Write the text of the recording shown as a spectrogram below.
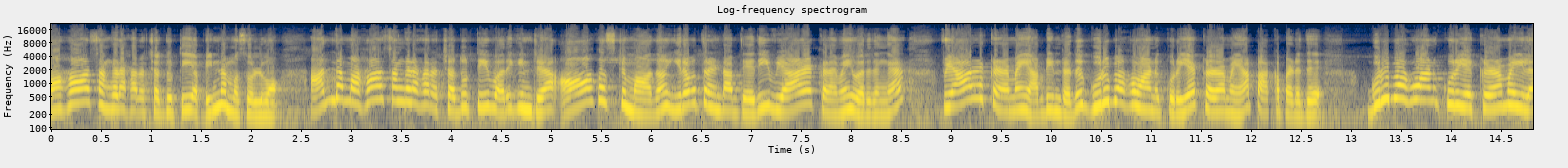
மகா சங்கடகர சதுர்த்தி அப்படின்னு நம்ம சொல்லுவோம். அந்த மகா சங்கடகர சதுர்த்தி வருகின்ற ஆகஸ்ட் மாதம் இருபத்தி ரெண்டாம் தேதி வியாழக்கிழமை வருதுங்க. வியாழக்கிழமை அப்படின்றது குரு பகவானுக்குரிய கிழமையா பார்க்கப்படுது. குரு பகவானுக்குரிய கிழமையில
